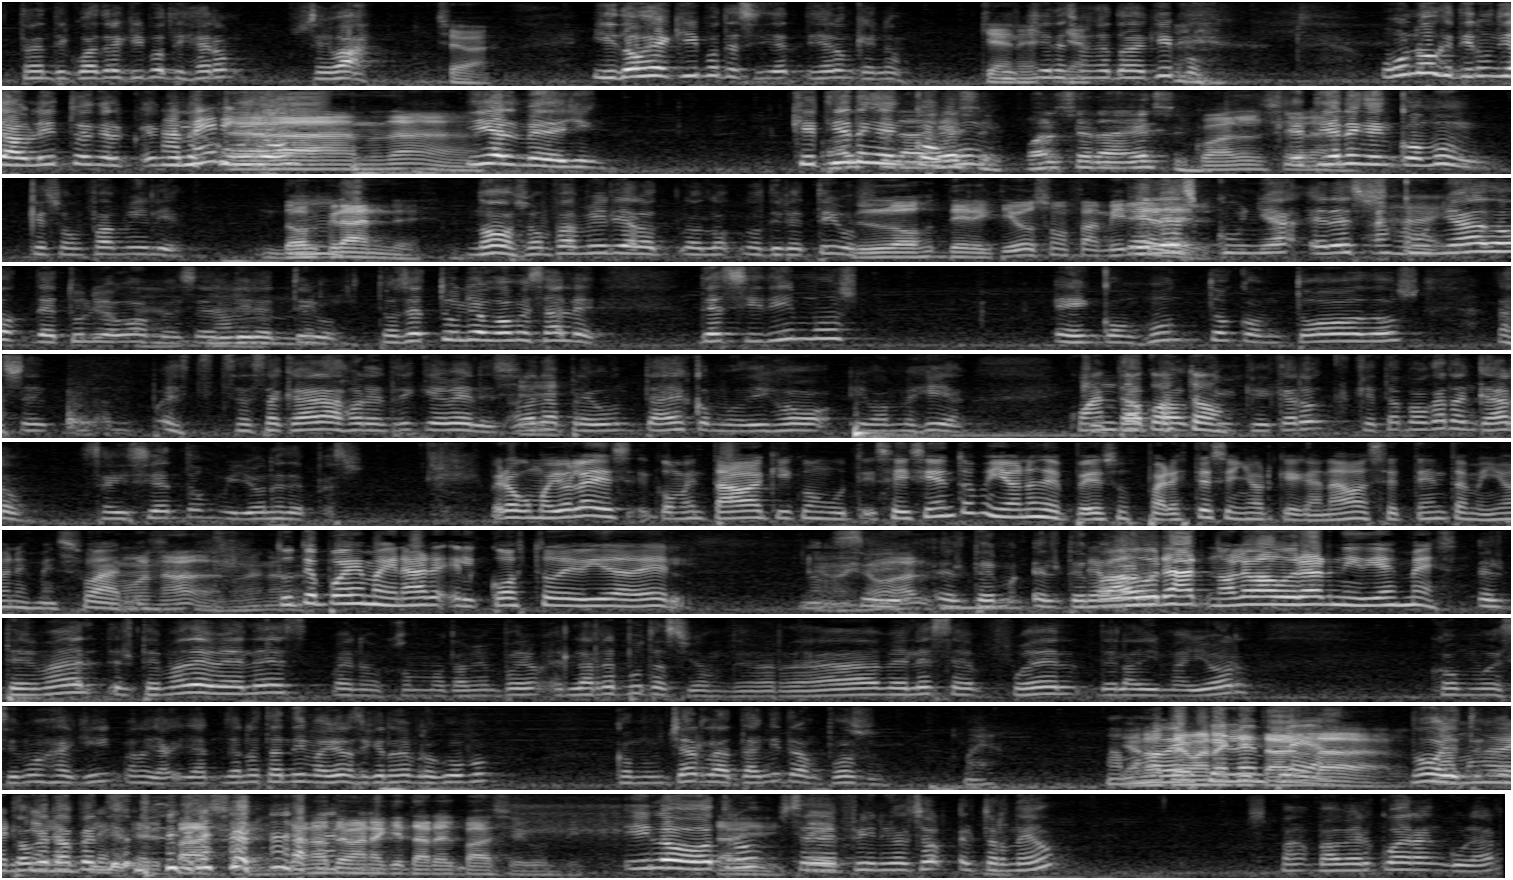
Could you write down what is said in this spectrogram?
34 equipos dijeron se va Se va. y dos equipos decidieron, dijeron que no. ¿Quién ¿Y es? quiénes ¿Quién? son esos dos equipos? Uno que tiene un diablito en el, en el América. escudo Anda. y el Medellín. ¿Qué ¿Cuál tienen en común? ese? ¿Cuál será ese? ¿Cuál ¿Qué será? tienen en común? Que son familia. Dos Mm. grandes. No, son familia los, los- los directivos. Los directivos son familia Él es, cuña, él es Ajá. cuñado de Tulio Gómez, el directivo. Entonces Tulio Gómez sale, decidimos en conjunto con todos hacer- pues, sacar a Jorge Enrique Vélez. Sí. Ahora la pregunta es, como dijo Iván Mejía, ¿Cuánto ¿qué tapa- costó? ¿Qué, qué caro- qué tapabocas tan caro? 600 millones de pesos. Pero como yo les comentaba aquí con Guti, 600 millones de pesos para este señor que ganaba 70 millones mensuales. No es nada, no es nada. Tú te puedes imaginar el costo de vida de él. No. Sí, el tema, el Le tema va a durar, no le va a durar ni 10 meses. El tema, el tema de Vélez, bueno, como también podemos- es la reputación. De verdad, Vélez se fue del- de, la Dimayor, como decimos aquí, bueno, ya, ya, ya no está en Dimayor, así que no me preocupo, como un charlatán y tramposo. Bueno, Ya vamos no a te ver van a quién lo quitar emplea. la- No, yo te- a tengo que estar emplea. el pase. Ya no te van a quitar el pase, Guti. Y lo otro, se Sí. definió el, el torneo, va, va a haber cuadrangular,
